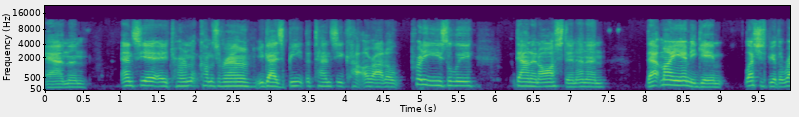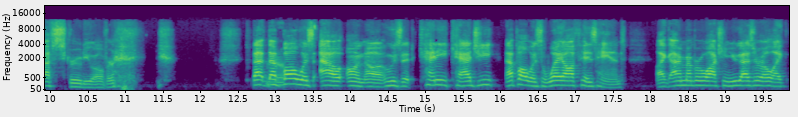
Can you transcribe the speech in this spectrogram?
And then NCAA tournament comes around. You guys beat the Tennessee Colorado pretty easily down in Austin. And then that Miami game, let's just be the refs screwed you over. that that yeah. ball was out on uh who's it? Kenny Kadji. That ball was way off his hand. Like I remember watching you guys are all like,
